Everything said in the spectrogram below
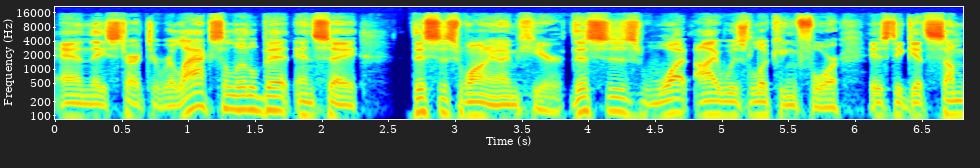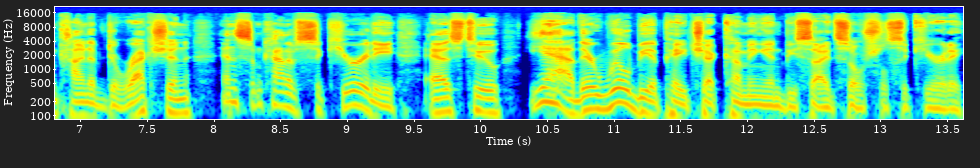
and they start to relax a little bit and say this is why I'm here. This is what I was looking for is to get some kind of direction and some kind of security as to yeah, there will be a paycheck coming in besides social security.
